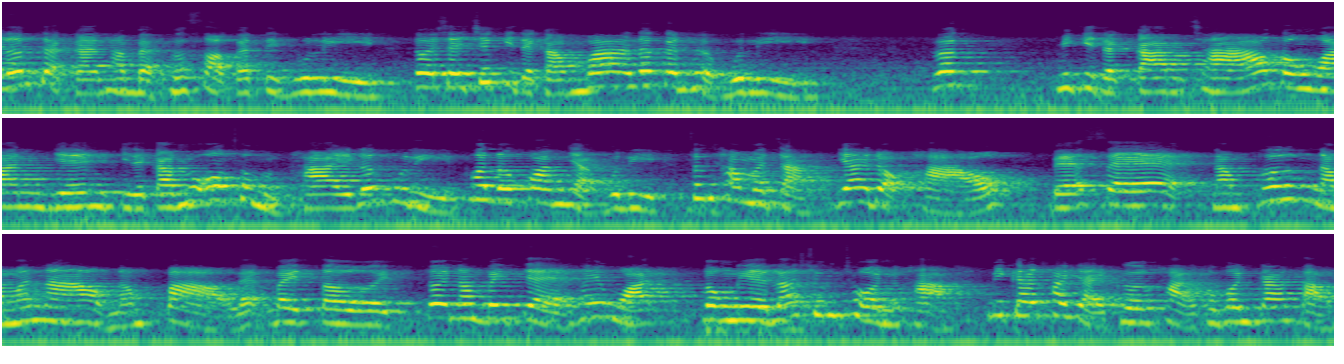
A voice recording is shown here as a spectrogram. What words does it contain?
เริ่มจากการทำแบบทดสอบการติดบุหรี่ โดยใช้ชื่อกิจกรรมว่าเลิกกันเถอะบุหรี่เลิกมีกิจกรรมเช้ากลางวันเย็น กิจกรรมลูกอมสมุนไพรเลิกบุหรี่เพื่อลดความอยากบุหรี่ ซึ่งทำมาจากหญ้าดอกขาวแบะแซน้ำผึ้งน้ำมะนาว น้ำเปล่า และใบเตย โดยนำไปแจกให้วัด โรงเรียนและชุมชนค่ะ มีการขยายเครือข่ายขบวนการสาม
